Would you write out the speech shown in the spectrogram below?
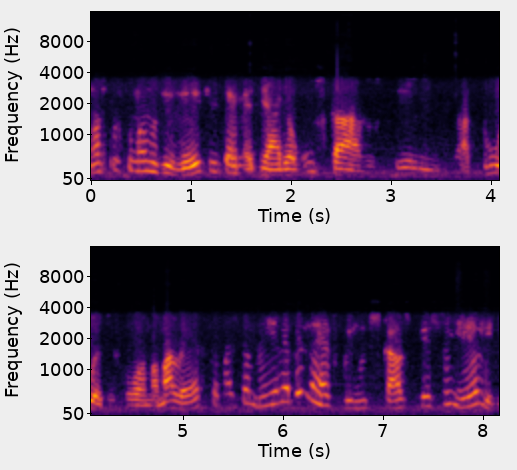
Nós costumamos dizer que o intermediário, em alguns casos, ele atua de forma maléfica, mas também ele é benéfico em muitos casos, porque sem ele,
